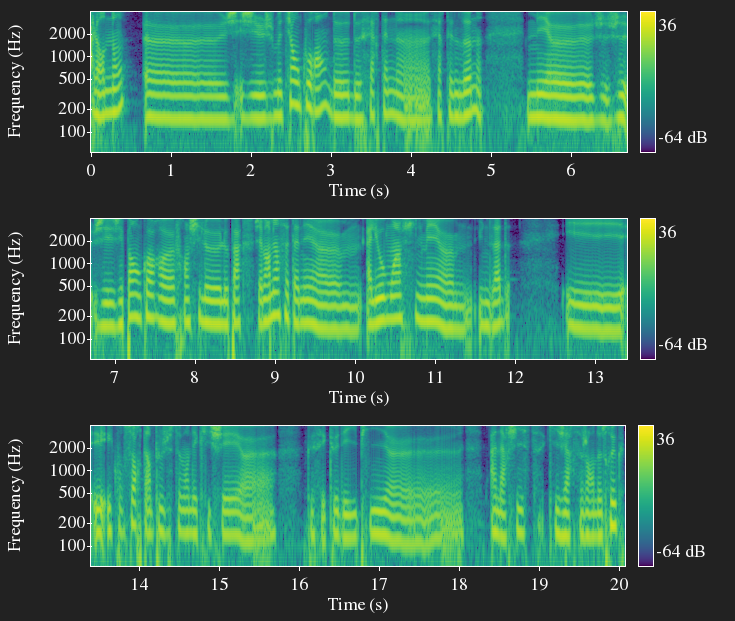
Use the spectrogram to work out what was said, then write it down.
Alors non, euh, je me tiens au courant de, de certaines, euh, certaines zones, mais euh, je j'ai pas encore franchi le, le pas. J'aimerais bien cette année aller au moins filmer une ZAD et, et- et qu'on sorte un peu justement des clichés, que c'est que des hippies euh, anarchistes qui gèrent ce genre de trucs.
